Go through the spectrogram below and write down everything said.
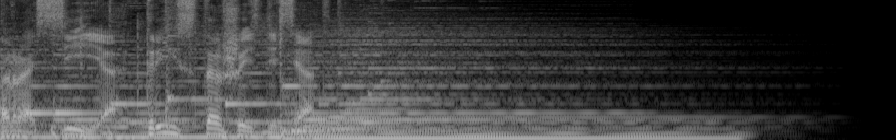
Россия 360.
